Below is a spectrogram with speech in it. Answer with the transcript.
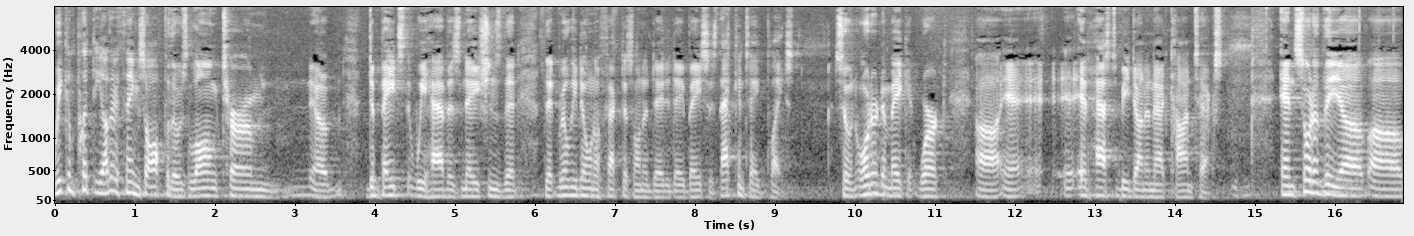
We can put the other things off for those long-term you know, debates that we have as nations that, that really don't affect us on a day-to-day basis. That can take place. So in order to make it work, uh, it, it, has to be done in that context. Mm-hmm. And sort of the, uh, uh,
